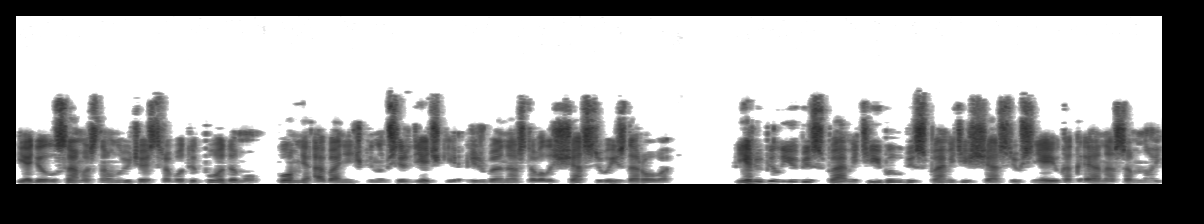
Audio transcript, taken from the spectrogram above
Я делал сам основную часть работы по дому, помня об Анечкином сердечке, лишь бы она оставалась счастлива и здорова. Я любил ее без памяти и был без памяти счастлив с нею, как и она со мной.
